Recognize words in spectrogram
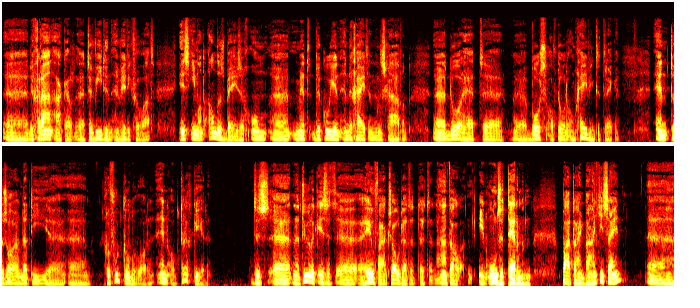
uh, de graanakker uh, te wieden en weet ik veel wat, is iemand anders bezig om met de koeien en de geiten en de schapen door het bos of door de omgeving te trekken. En te zorgen dat die gevoed konden worden en ook terugkeren. Dus uh, natuurlijk is het uh, heel vaak zo dat het, een aantal in onze termen parttime baantjes zijn. Uh,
